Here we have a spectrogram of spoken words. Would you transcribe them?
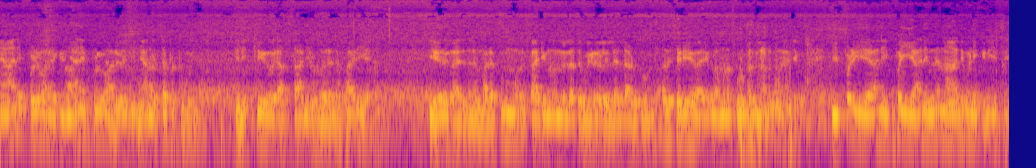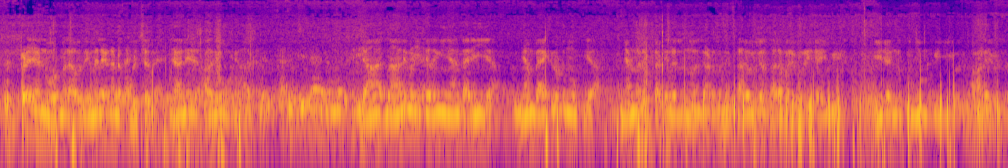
ഞാൻ ഇപ്പോഴും ആലോചിക്കും ഞാൻ ഇപ്പോഴും ആലോചിക്കും ഞാൻ ഒറ്റപ്പെട്ടു പോയി. എനിക്ക് ഒരു അത്താണിയുള്ളത് എന്റെ ഭാര്യയായിരുന്നു ഏത് കാര്യത്തിനും വഴക്കും കാര്യങ്ങളൊന്നും ഇല്ലാത്ത വീടുകളില്ല എല്ലായിടത്തും ഉണ്ട്. അത് ചെറിയ കാര്യങ്ങൾ നമ്മുടെ കുടുംബത്തിൽ നടക്കുന്ന കാര്യം. ഇപ്പോഴും ഞാൻ ഇപ്പം ഞാൻ ഇന്ന് നാല് മണിക്ക് എണീറ്റ്. ഇപ്പോഴേ ഞാൻ നോർമലാവുന്നത് ഇന്നലെ കണ്ട കുളിച്ചത്. ഞാൻ അതിന് ഓടി ഞാൻ നാല് മണിക്ക് ഇറങ്ങി ഞാൻ കരയുക. ഞാൻ ബാക്കിലോട്ട് നോക്കിയ ഞങ്ങൾ കട്ടിലൊന്നും അല്ല നടക്കുന്നത്. സ്ഥലമില്ല. സ്ഥല പരിമിതിയിലായി വീട്. ഈ രണ്ട് കുഞ്ഞു മുറി ഈ ഒരു ഹാളേ ഉള്ളൂ.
